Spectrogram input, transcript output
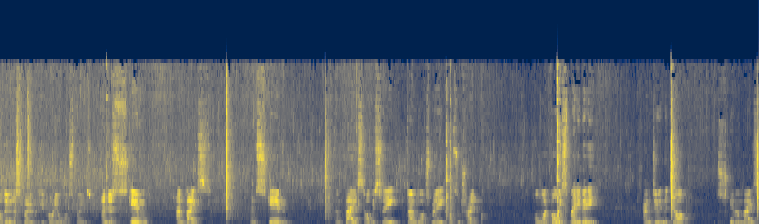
I'll do it with a spoon because you've probably all got spoons. And just skim and baste. And skim and baste. Obviously, don't watch me, concentrate on my voice maybe and doing the job. Skim and baste.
